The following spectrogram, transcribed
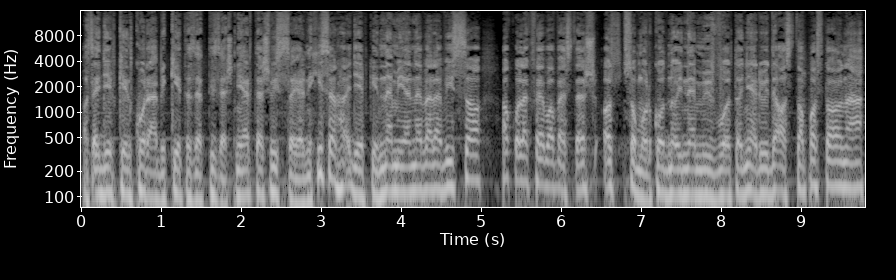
az egyébként korábbi 2010-es nyertes visszaélni. Hiszen ha egyébként nem élne vele vissza, akkor legfeljebb a vesztes az szomorkodna, hogy nem ő volt a nyerő, de azt tapasztalná,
